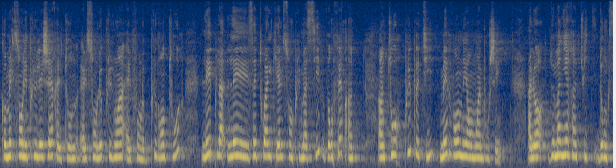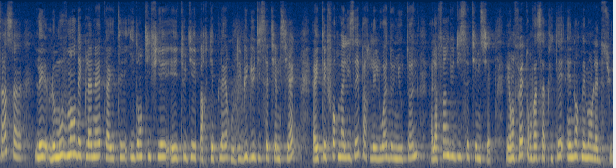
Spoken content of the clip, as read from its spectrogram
comme elles sont les plus légères, elles, sont le plus loin, elles font le plus grand tour. Les, les étoiles qui, elles, sont plus massives vont faire un tour plus petit, mais vont néanmoins bouger. Alors, de manière intuitive, donc ça, le mouvement des planètes a été identifié et étudié par Kepler au début du XVIIe siècle, a été formalisé par les lois de Newton à la fin du XVIIe siècle. Et en fait, on va s'appliquer énormément là-dessus.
